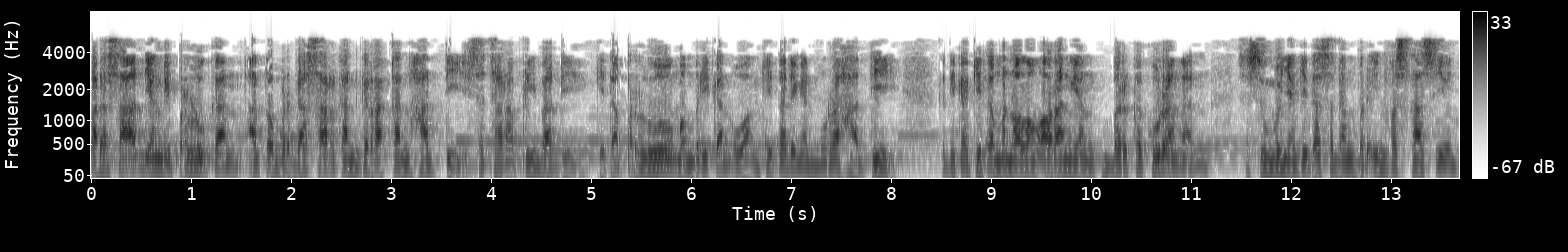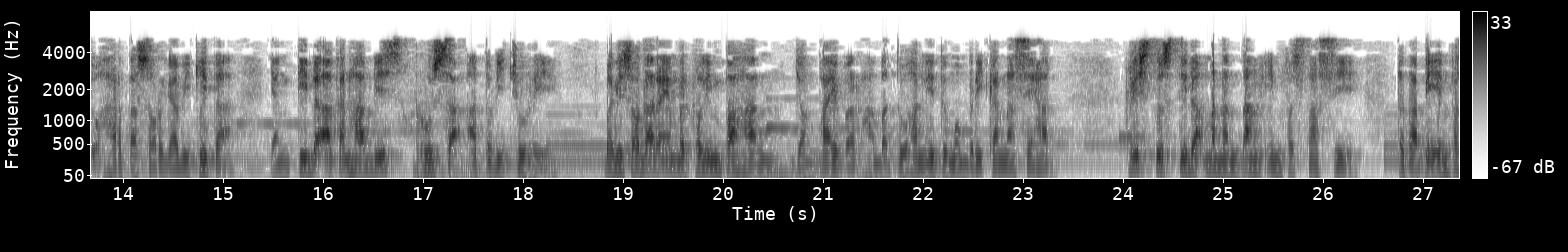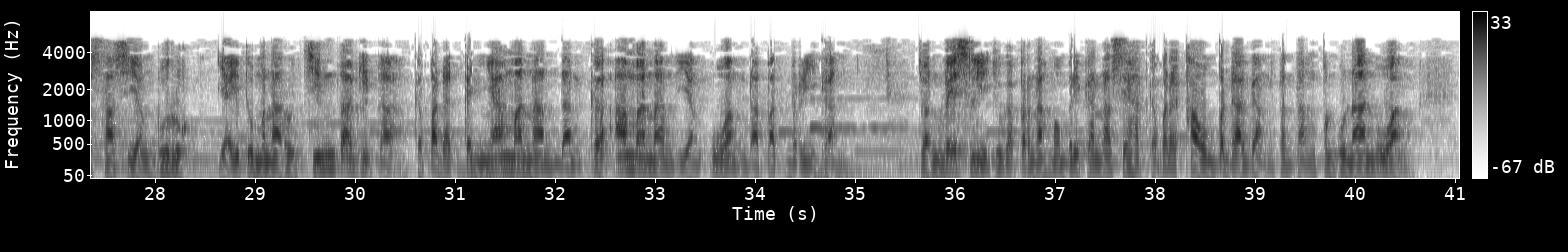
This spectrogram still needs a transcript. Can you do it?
Pada saat yang diperlukan atau berdasarkan gerakan hati secara pribadi, kita perlu memberikan uang kita dengan murah hati. Ketika kita menolong orang yang berkekurangan, sesungguhnya kita sedang berinvestasi untuk harta sorgawi kita yang tidak akan habis, rusak atau dicuri. Bagi saudara yang berkelimpahan, John Piper, hamba Tuhan itu memberikan nasihat. Kristus tidak menentang investasi, tetapi investasi yang buruk yaitu menaruh cinta kita kepada kenyamanan dan keamanan yang uang dapat berikan. John Wesley juga pernah memberikan nasihat kepada kaum pedagang tentang penggunaan uang.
